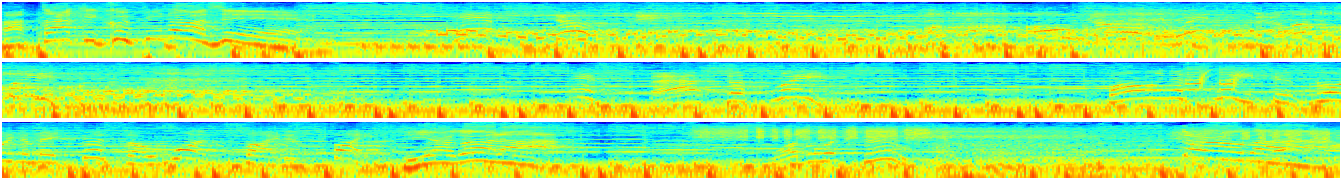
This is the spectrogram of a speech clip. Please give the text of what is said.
ataque com hipnose! Hypnosis. It fell asleep. It's fast asleep. Falling asleep is going to make this a one-sided fight. E agora? What will it do? Toma!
